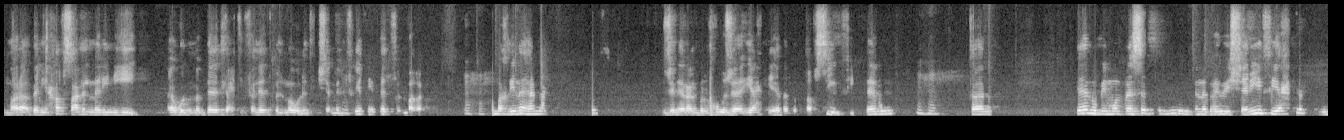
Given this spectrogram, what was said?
أمراء بني حفص على المارينيين أول ما بدأت الاحتفالات بالمولد في شمال أفريقيا بدأت في المغرب. ثم خذيناها نحن جنرال بالخوجة يحكي هذا بالتفصيل في كتابه. فكانوا بمناسبة المولد النبوي الشريف يحتفلوا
